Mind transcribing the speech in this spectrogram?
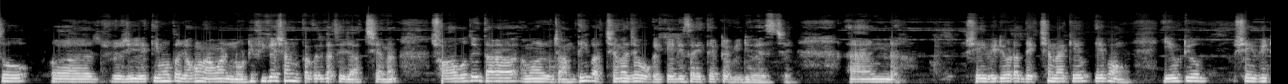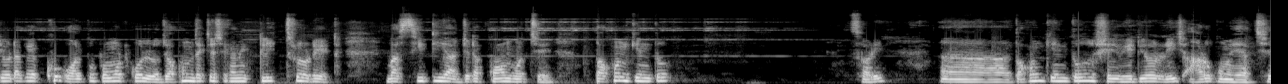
সো রীতিমতো যখন আমার নোটিফিকেশন তাদের কাছে যাচ্ছে না, স্বভাবতই তারা আমার জানতেই পারছে না যে ওকে কেডি সাইতে একটা ভিডিও এসছে। অ্যান্ড সেই ভিডিওটা দেখছে না কেউ এবং ইউটিউব সেই ভিডিওটাকে খুব অল্প প্রমোট করল। যখন দেখছে সেখানে ক্লিক থ্রো রেট বা সিটিআর যেটা কম হচ্ছে, তখন কিন্তু সরি তখন কিন্তু সেই ভিডিওর রিচ আরও কমে যাচ্ছে।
